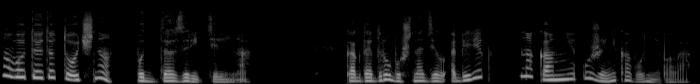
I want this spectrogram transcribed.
Вот это точно подозрительно. Когда Дробуш надел оберег, на камне уже никого не было.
